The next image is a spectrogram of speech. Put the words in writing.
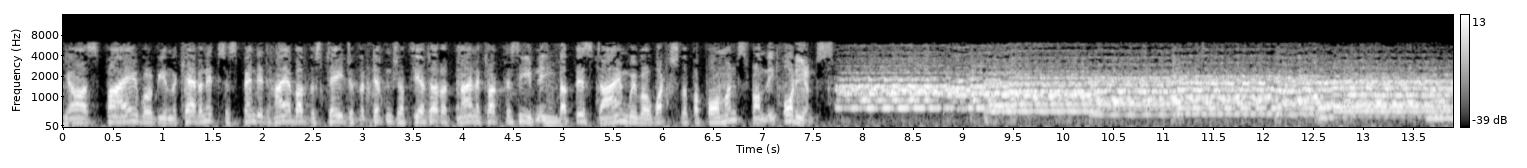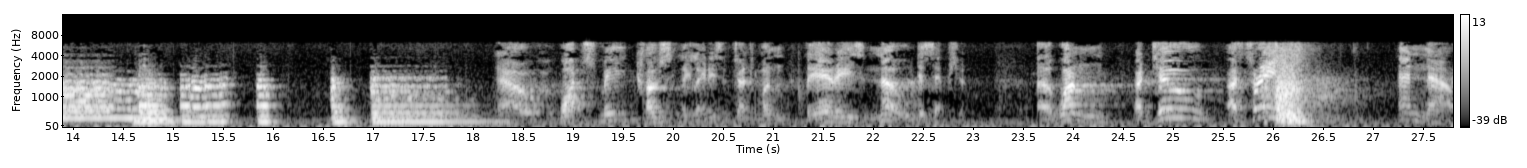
Your spy will be in the cabinet, suspended high above the stage of the Devonshire Theatre at nine o'clock this evening. But this time we will watch the performance from the audience. Now, watch me closely, ladies and gentlemen. There is no deception. A one, a two, a three. And now,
